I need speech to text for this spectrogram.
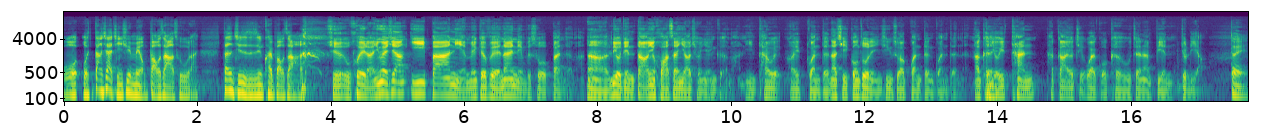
我我当下情绪没有爆炸出来，但是其实已经快爆炸了。其实我会了，因为像一八年 Maker Faire 那一年不是我办的嘛，呃，六点到，因为华山要求严格嘛，你他会会关灯，那其实工作人员已经说要关灯关灯了，那可能有一摊他刚好有几个外国客户在那边就聊，对。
